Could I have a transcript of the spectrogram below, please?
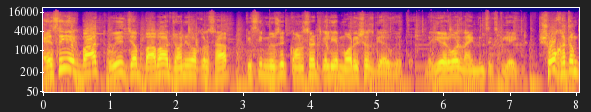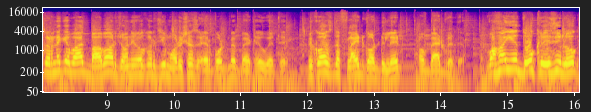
ऐसे ही एक बात हुई जब बाबा और जॉनी वॉकर साहब किसी म्यूज़िक कॉन्सर्ट के लिए मॉरिशस गए हुए थे। द ईयर वाज 1968 शो खत्म करने के बाद बाबा और Johnny Walker ji Mauritius airport में बैठे हुए थे because the flight got delayed of bad weather वहाँ ये दो क्रेजी लोग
